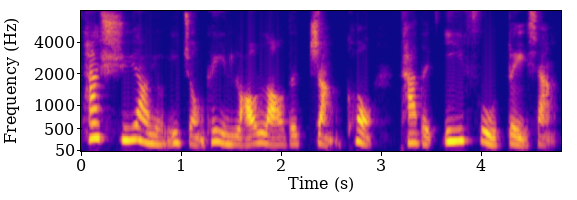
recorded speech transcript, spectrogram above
他需要有一种可以牢牢的掌控他的依附对象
